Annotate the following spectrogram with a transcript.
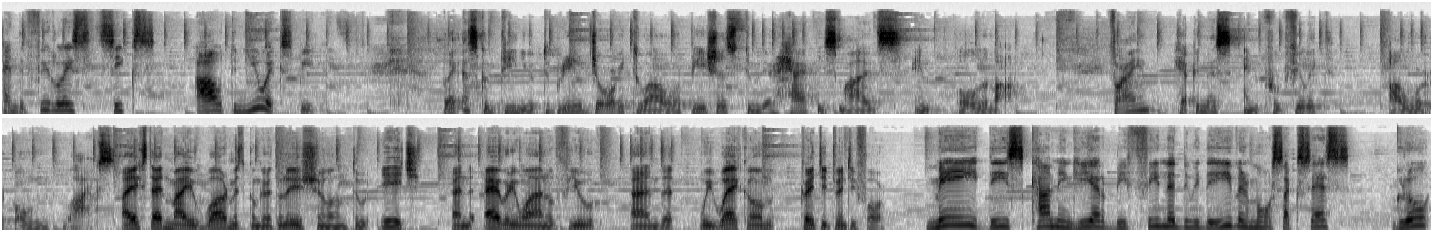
and the fearless seeks out new experience. Let us continue to bring joy to our patients through their happy smiles and all about. Find happiness and fulfill it our own lives. I extend my warmest congratulations to each and every one of you and we welcome 2024. May this coming year be filled with even more success, growth,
